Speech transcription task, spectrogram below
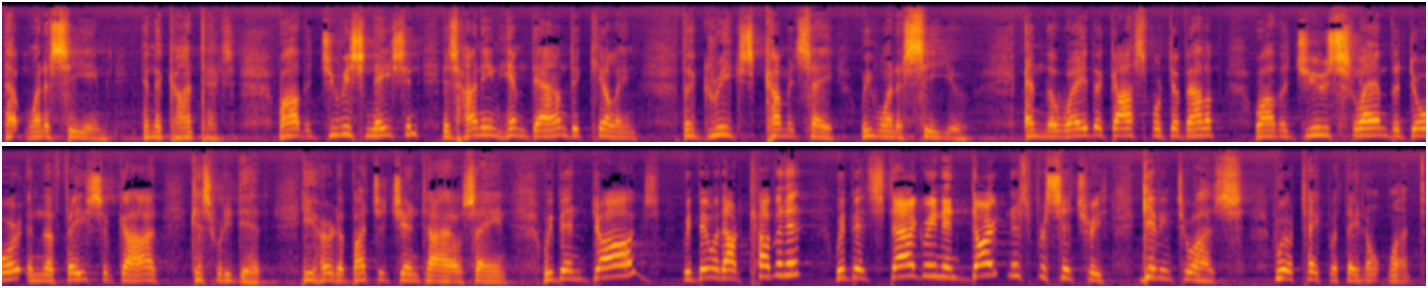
that want to see him in the context. While the Jewish nation is hunting him down to kill him, the Greeks come and say, We want to see you. And the way the gospel developed, while the Jews slammed the door in the face of God, guess what he did? He heard a bunch of Gentiles saying, We've been dogs, we've been without covenant, we've been staggering in darkness for centuries. Give him to us. We'll take what they don't want.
